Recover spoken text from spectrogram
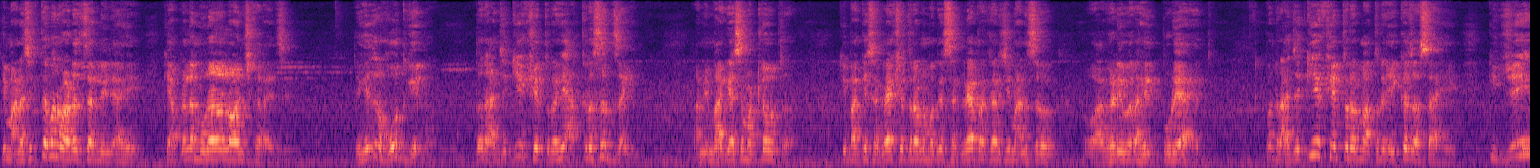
ही मानसिकता पण वाढत चाललेली आहे की आपल्याला मुलाला लॉन्च करायचं आहे तर हे जर होत गेलं तर राजकीय क्षेत्र हे आक्रसत जाईल. आणि मागे असं म्हटलं होतं की बाकी सगळ्या क्षेत्रांमध्ये सगळ्या प्रकारची माणसं आघाडीवर आहेत पुढे आहेत. पण राजकीय क्षेत्र मात्र एकच असं आहे की जे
